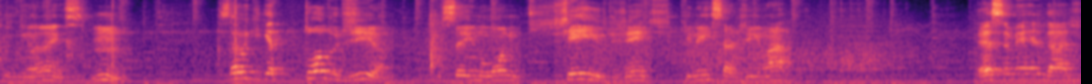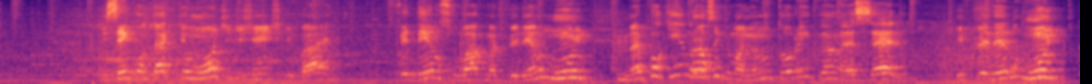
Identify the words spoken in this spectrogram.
Seu Guimarães, hum. sabe o que é todo dia você ir no ônibus cheio de gente, que nem sardinha lata? Essa é a minha realidade. E sem contar que tem um monte de gente que vai fedendo o sovaco, mas fedendo muito. Não é pouquinho não, seu Guimarães, eu não tô brincando, é sério. E fedendo muito.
